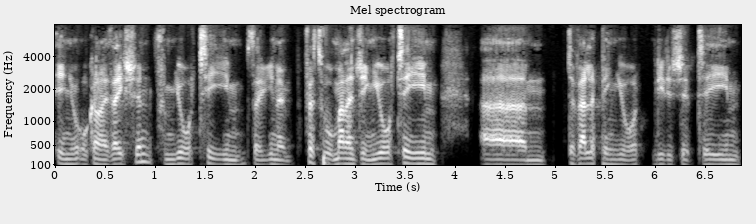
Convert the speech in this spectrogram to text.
in your organization from your team. So, you know, first of all, managing your team, um, developing your leadership team,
